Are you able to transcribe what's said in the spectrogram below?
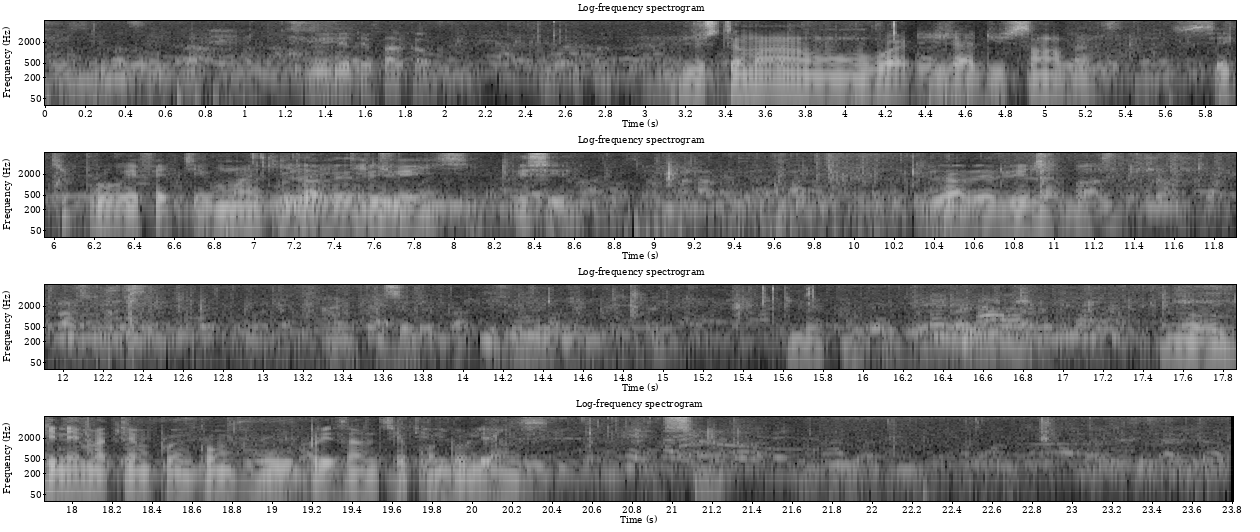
Justement, on voit déjà du sang là, ce qui prouve effectivement qu'il Vous a avez été vu tué ici. Ici. Vous avez vu les balles. D'accord. Alors, Guinématin.com vous présente ses condoléances.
